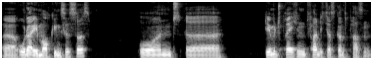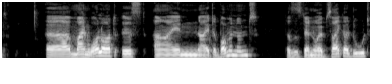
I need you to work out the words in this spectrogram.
Äh, oder eben auch gegen Sisters. Und äh, dementsprechend fand ich das ganz passend. Äh, mein Warlord ist ein Knight Abominant. Das ist der neue Psyker-Dude.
